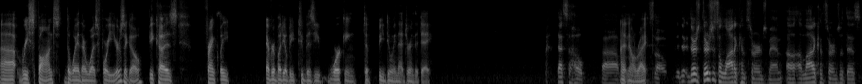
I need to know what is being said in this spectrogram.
uh, response the way there was four years ago, because frankly, everybody will be too busy working to be doing that during the day. That's the hope. Um, I know, right? So there's there's just a lot of concerns, man. A, a lot of concerns with this.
